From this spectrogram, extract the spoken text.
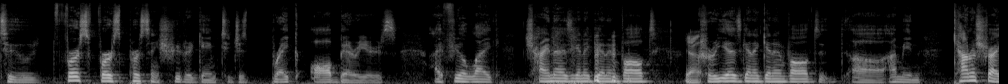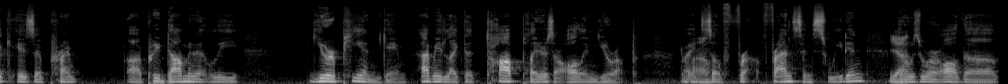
to first first person shooter game to just break all barriers. I feel like China is gonna get involved. yeah. Korea is gonna get involved. Uh, I mean, Counter Strike is a prime, uh, predominantly European game. I mean, like the top players are all in Europe, right? Wow. So fr- France and Sweden, yeah. those were all the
